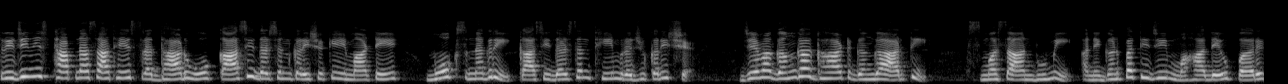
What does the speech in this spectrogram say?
શ્રીજીની સ્થાપના સાથે શ્રદ્ધાળુઓ કાશી દર્શન કરી શકે એ માટે મોક્ષ નગરી કાશી દર્શન થીમ રજૂ કરી છે. જેમાં ગંગા ઘાટ, ગંગા આરતી, સ્મશાન ભૂમિ અને ગણપતિજી મહાદેવ પર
